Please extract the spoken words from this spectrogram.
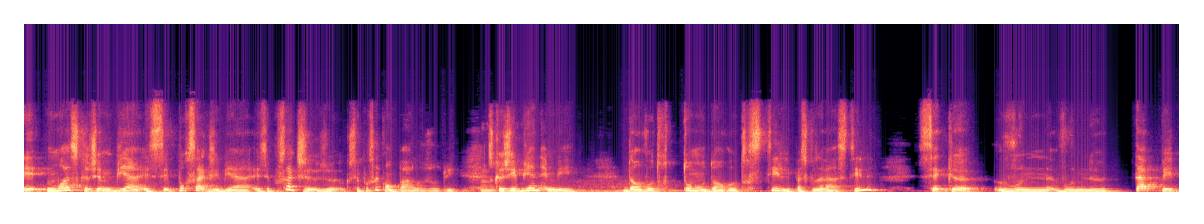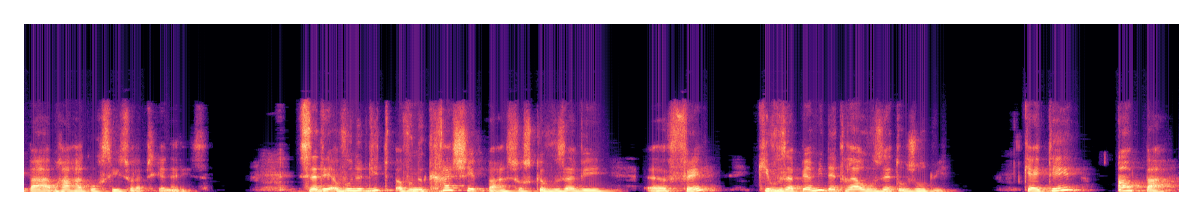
Et moi, ce que j'aime bien, et c'est pour ça que j'ai bien, et c'est pour ça que je, je c'est pour ça qu'on parle aujourd'hui. Mm. Ce que j'ai bien aimé dans votre ton, dans votre style, parce que vous avez un style, c'est que vous ne, vous ne tapez pas à bras raccourcis sur la psychanalyse. C'est-à-dire, vous ne dites, vous ne crachez pas sur ce que vous avez euh, fait, qui vous a permis d'être là où vous êtes aujourd'hui, qui a été un pas.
